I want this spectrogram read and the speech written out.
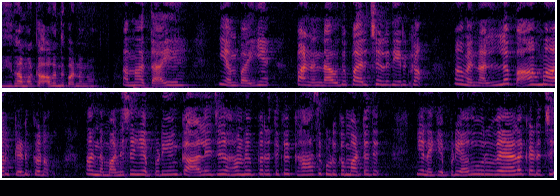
நீதாம்மா காவந்து பண்ணணும். அம்மா தாயே என் பையன் பன்னெண்டாவது பரிச்சு எழுதியிருக்கான். அவன் நல்ல பா மார்க் எடுக்கணும். அந்த மனுஷன் எப்படியும் காலேஜ் அனுப்புறதுக்கு காசு கொடுக்க மாட்டேது. எனக்கு எப்படியாவது ஒரு வேலை கிடச்சி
